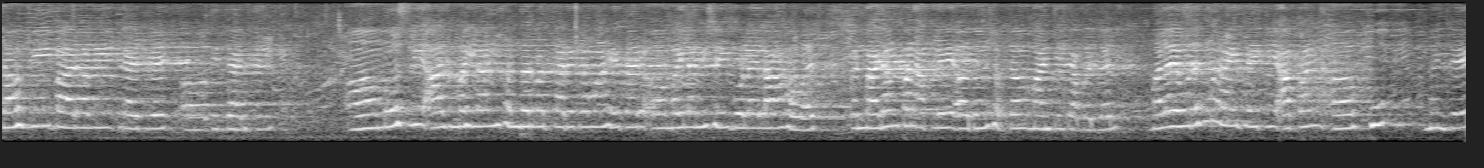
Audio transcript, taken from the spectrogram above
दहावी बारावी ग्रॅज्युएट विद्यार्थी. मोस्टली आज महिलांसंदर्भात कार्यक्रम आहे तर महिलांविषयी बोलायला हवंच पण मॅडम पण आपले दोन शब्द मांडतील त्याबद्दल. मला एवढंच म्हणायचं आहे की आपण खूप म्हणजे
